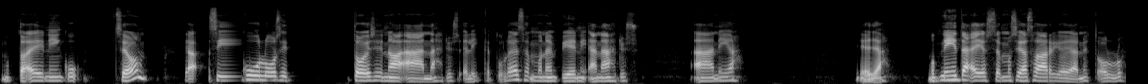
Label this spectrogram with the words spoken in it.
Mutta ei niin kuin, se on, ja siinä kuuluu sitten toisinaan äänähdys, eli tulee semmoinen pieni äänähdys ääni ja, ja, ja mutta niitä ei ole semmoisia sarjoja nyt ollut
